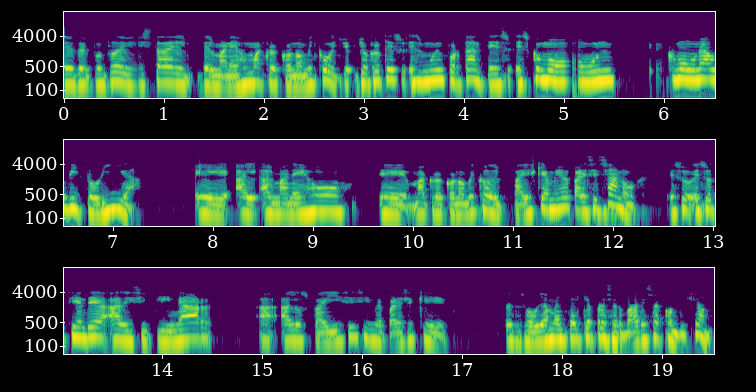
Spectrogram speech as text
desde el punto de vista del, manejo macroeconómico, yo, creo que es, es muy importante, es, es, como, un, como una auditoría eh, al, al, manejo eh, macroeconómico del país que a mí me parece sano. Eso, eso tiende a, disciplinar a, los países y me parece que pues obviamente hay que preservar esa condición.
